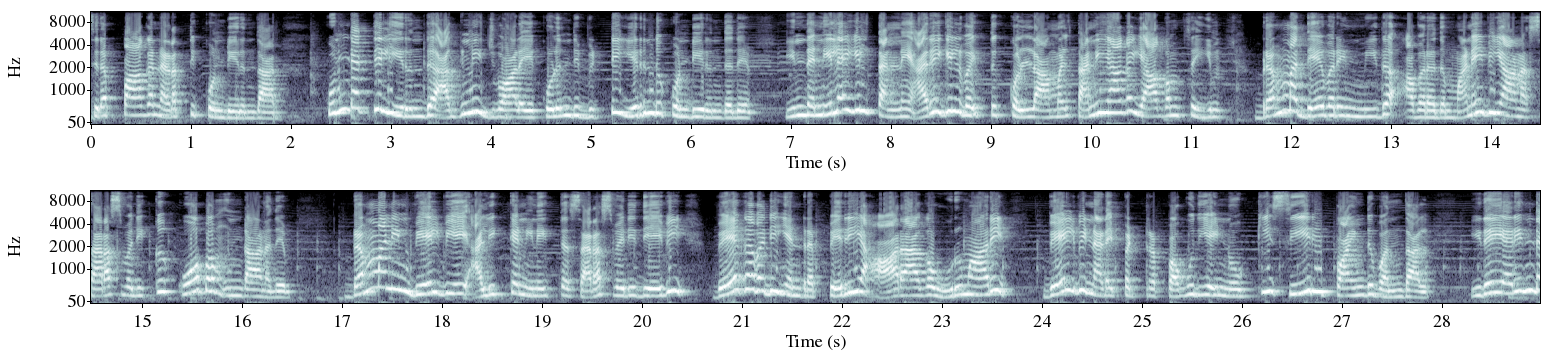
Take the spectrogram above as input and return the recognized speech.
சிறப்பாக நடத்தி கொண்டிருந்தார். குண்டத்தில் இருந்து அக்னி ஜுவாலையை கொழுந்து விட்டு எரிந்து கொண்டிருந்தது. இந்த நிலையில் தன்னை அருகில் வைத்துக் கொள்ளாமல் தனியாக யாகம் செய்யும் பிரம்ம தேவரின் மீது அவரது மனைவியான சரஸ்வதிக்கு கோபம் உண்டானது. பிரம்மனின் வேள்வியை அழிக்க நினைத்த சரஸ்வதி தேவி வேகவதி என்ற பெரிய ஆறாக உருமாறி வேள்வி நடைபெற்ற பகுதியை நோக்கி சீறி பாய்ந்து வந்தாள். இதையறிந்த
